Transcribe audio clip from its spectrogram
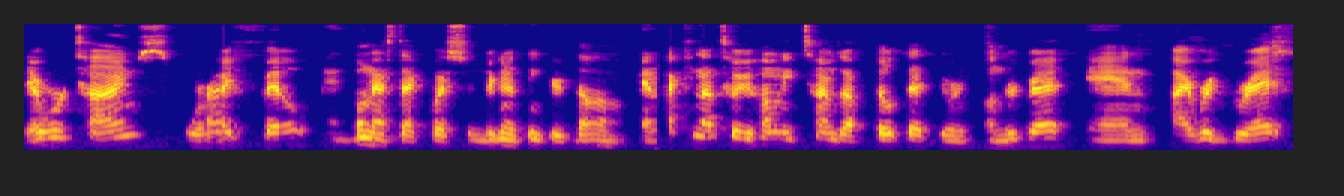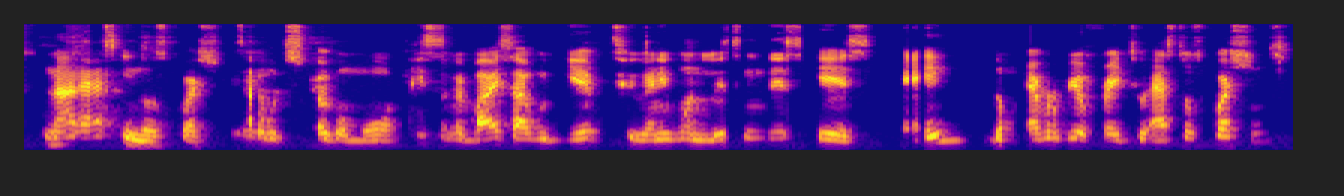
there were times where I felt, and don't ask that question, they're going to think you're dumb. And I cannot tell you how many times I felt that during undergrad. And I regret not asking those questions. I would struggle more. Piece of advice I would give to anyone listening this is a, don't ever be afraid to ask those questions.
